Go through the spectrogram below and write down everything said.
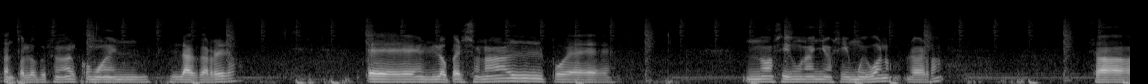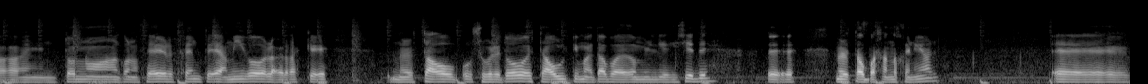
tanto en lo personal como en la carrera, eh, en lo personal, pues no ha sido un año así muy bueno, la verdad. O sea, en torno a conocer gente, amigos, la verdad es que me lo he estado, sobre todo esta última etapa de 2017, eh, me lo he estado pasando genial. Eh,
